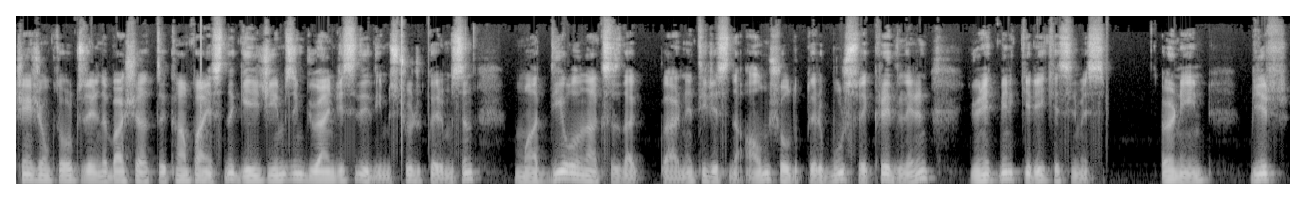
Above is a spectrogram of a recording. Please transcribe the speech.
Change.org üzerinde başlattığı kampanyasında geleceğimizin güvencesi dediğimiz çocuklarımızın maddi olanaksızlıklar neticesinde almış oldukları burs ve kredilerin yönetmelik gereği kesilmesi. Örneğin bir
